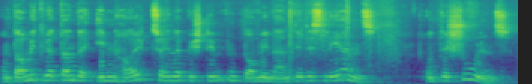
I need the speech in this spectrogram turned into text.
Und damit wird dann der Inhalt zu einer bestimmten Dominante des Lernens und des Schulens.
